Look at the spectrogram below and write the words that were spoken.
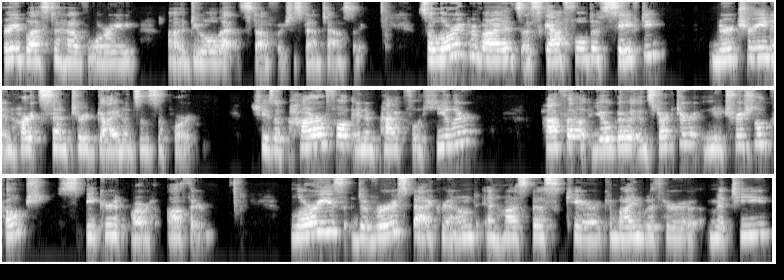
very blessed to have Lori uh, do all that stuff, which is fantastic. So, Lori provides a scaffold of safety, nurturing, and heart centered guidance and support. She is a powerful and impactful healer, Hatha yoga instructor, nutritional coach, speaker, and author. Lori's diverse background in hospice care combined with her Métis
